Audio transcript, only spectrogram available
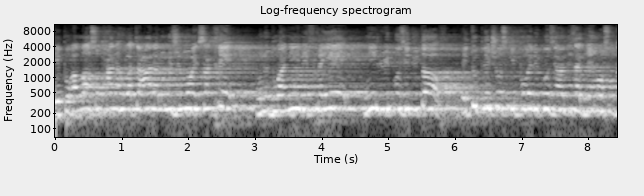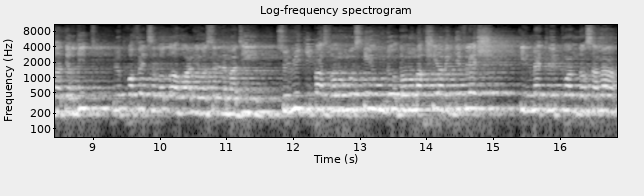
Et pour Allah subhanahu wa ta'ala, le musulman est sacré. On ne doit ni l'effrayer, ni lui causer du tort. Et toutes les choses qui pourraient lui causer un désagrément sont interdites. Le prophète sallallahu alayhi wa sallam a dit Celui qui passe dans nos mosquées ou dans nos marchés avec des flèches, qu'il mette les pointes dans sa main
